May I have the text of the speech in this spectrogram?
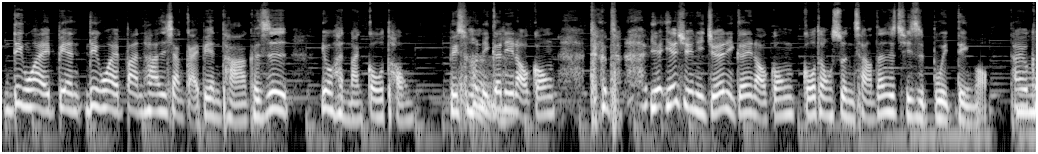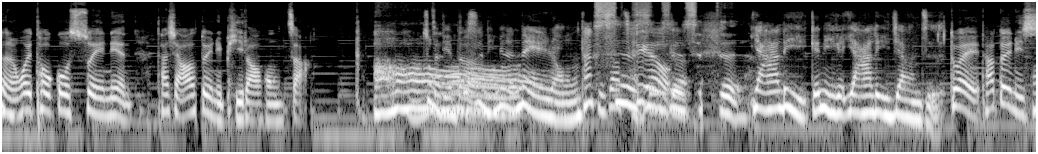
另外一边 另外一半他是想改变他，可是又很难沟通。比如说你跟你老公，也也许你觉得你跟你老公沟通顺畅，但是其实不一定哦，他有可能会透过碎念，他想要对你疲劳轰炸。哦，重点不是里面的内容，他只是是是是压力，给你一个压力这样子。对，他对你施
